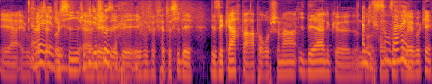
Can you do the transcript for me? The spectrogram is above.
et, et vous Ah faites ouais, aussi je des et vous faites aussi des, des écarts par rapport au chemin idéal que Ah, qu'on- pourrait évoquer.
